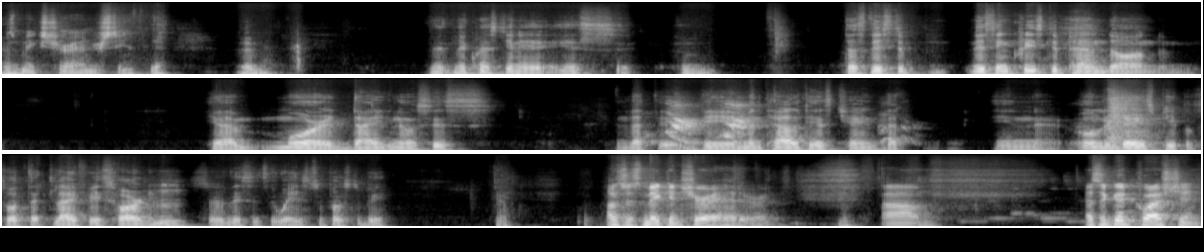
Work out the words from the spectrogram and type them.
Just make sure I understand. Um, the, the question i- is, um, does this de- this increase depend on um, yeah more diagnosis that the, the mentality has changed. That in older days people thought that life is hard, so this is the way it's supposed to be. Yeah. I was just making sure I had it right. Um, that's a good question.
